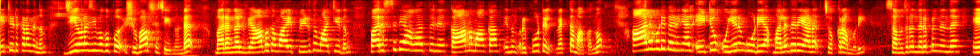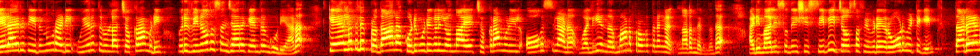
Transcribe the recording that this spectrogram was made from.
ഏറ്റെടുക്കണമെന്നും ജിയോളജി വകുപ്പ് ശുപാർശ ചെയ്യുന്നുണ്ട്. മരങ്ങൾ വ്യാപകമായി പിഴുതുമാറ്റിയതും പരിസ്ഥിതി ആഘാതത്തിന് കാരണമാക്കാം എന്നും റിപ്പോർട്ടിൽ വ്യക്തമാക്കുന്നു. ആനമുടി കഴിഞ്ഞാൽ ഏറ്റവും ഉയരം കൂടിയ മലനിരയാണ് ചൊക്രാമുടി. സമുദ്രനിരപ്പിൽ നിന്ന് ഏഴായിരത്തി ഇരുന്നൂറ് അടി ഉയരത്തിലുള്ള ചൊക്രാമുടി ഒരു വിനോദസഞ്ചാര കേന്ദ്രം കൂടിയാണ്. കേരളത്തിലെ പ്രധാന കൊടിമുടികളിൽ ഒന്നായ ചൊക്രാമുടിയിൽ ഓഗസ്റ്റിലാണ് വലിയ നിർമ്മാണ പ്രവർത്തനങ്ങൾ നടന്നിരുന്നത്. അടിമാലി സ്വദേശി സിബി ജോസഫ് ഇവിടെ റോഡ് വെട്ടുകയും തടയണ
